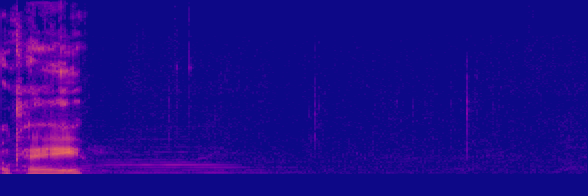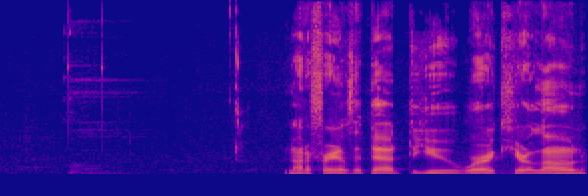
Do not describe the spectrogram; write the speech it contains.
Okay. Not afraid of the dead? Do you work here alone?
